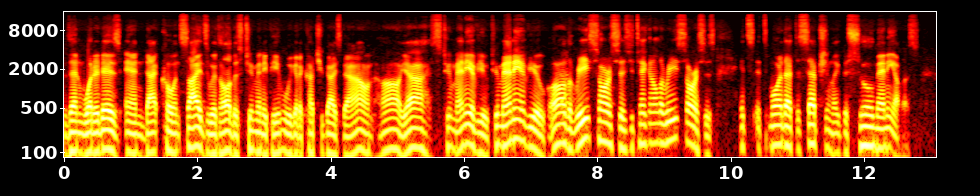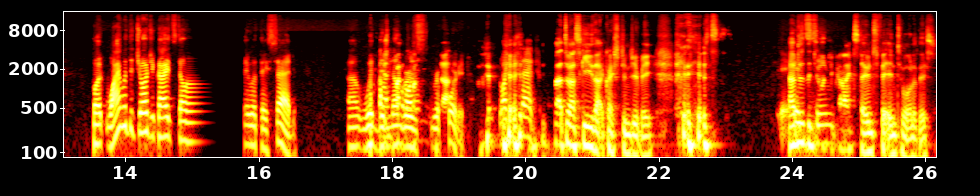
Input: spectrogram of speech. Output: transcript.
than what it is, and that coincides with oh, there's too many people. We got to cut you guys down. Oh yeah, it's too many of you. Too many of you. Oh, the resources. You're taking all the resources. It's it's more that deception. Like there's so many of us. But why would the Georgia guides tell say what they said uh, with the That's what I wanted numbers reported? like you said, about to ask you that question, Jibby. How does It the seemed- Georgia Guidestones fit into all of this?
